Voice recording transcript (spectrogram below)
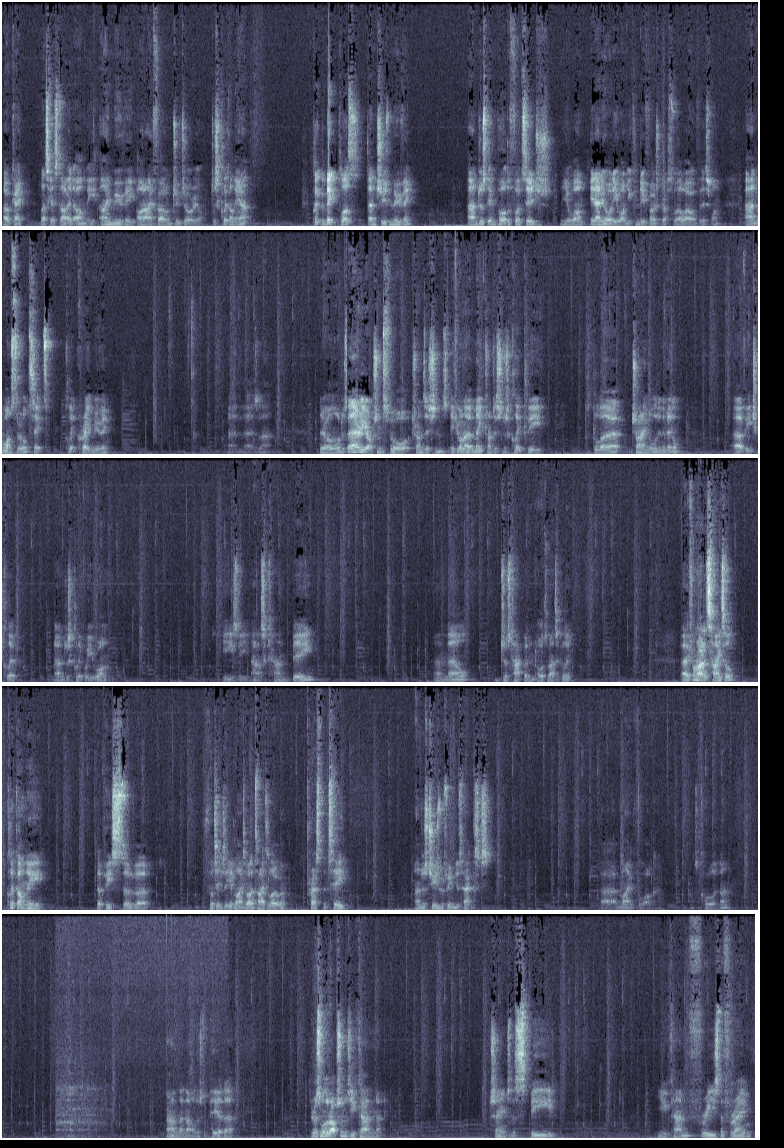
Okay, let's get started on the iMovie on iPhone tutorial. Just click on the app, click the big plus, then choose movie, and just import the footage you want in any order you want. You can do photographs as well, but I won't for this one. And once they're all ticked, click create movie. And there's that. They're all in order. There are your options for transitions. If you want to make transitions, just click the little uh, triangle in the middle of each clip and just click what you want. Easy as can be. And they'll just happen automatically. Uh, if you want to add a title, click on the the piece of uh, footage that you'd like to add a title over, press the T, and just choose between your texts. Uh, my vlog, let's call it that. And then that'll just appear there. There are some other options. You can change the speed. You can freeze the frame.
